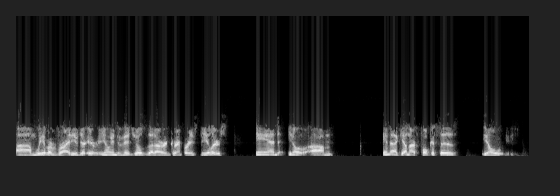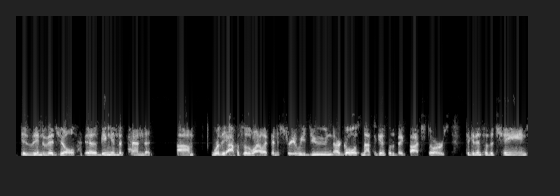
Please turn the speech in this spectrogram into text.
Um, we have a variety of you know individuals that are Grandpa Ray's dealers, and you know, um, and again, our focus is you know is the individual uh, being independent. Um, we're the opposite of the wildlife industry. We do our goal is not to get into the big box stores, to get into the chains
